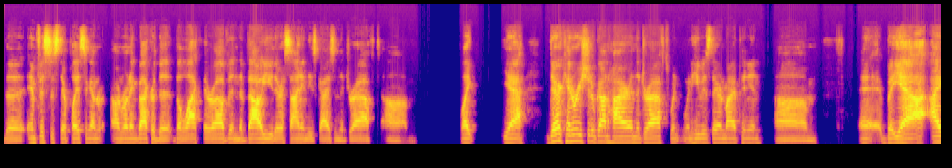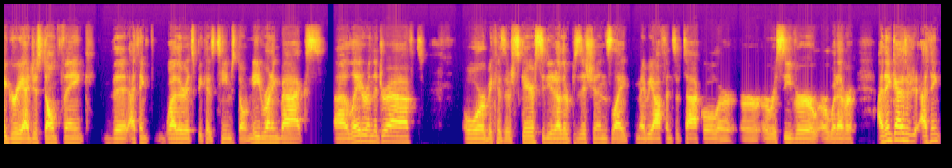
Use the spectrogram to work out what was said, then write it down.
the emphasis they're placing on on running back or the the lack thereof and the value they're assigning these guys in the draft, um, like yeah, Derrick Henry should have gone higher in the draft when when he was there, in my opinion. Um, uh, but yeah, I, I agree. I just don't think that. I think whether it's because teams don't need running backs uh, later in the draft or because there's scarcity at other positions like maybe offensive tackle or, or, or receiver or, or, whatever. I think guys are, I think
